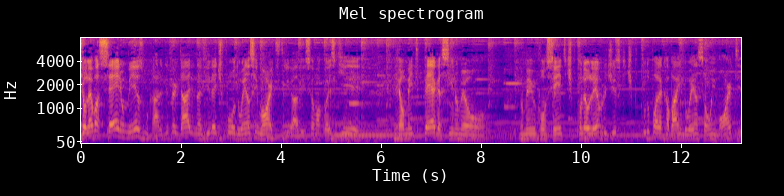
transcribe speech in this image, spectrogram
que eu levo a sério mesmo, cara, de verdade na vida é tipo doença e morte, tá ligado? Isso é uma coisa que realmente pega assim no meu no meu inconsciente, tipo, quando eu lembro disso que tipo tudo pode acabar em doença ou em morte,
